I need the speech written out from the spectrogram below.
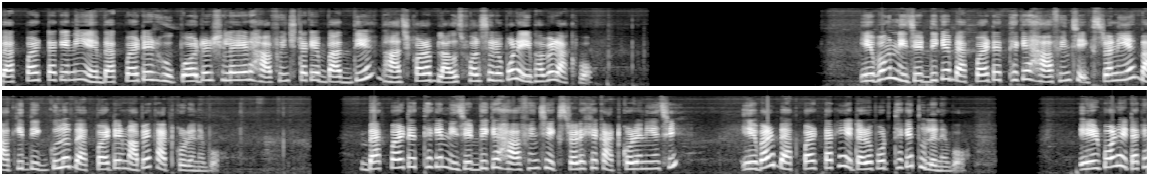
ব্যাক পার্টটাকে নিয়ে ব্যাক পার্টের হুক বর্ডার সেলাইয়ের হাফ ইঞ্চটাকে বাদ দিয়ে ভাঁজ করা ব্লাউজ ফলসের ওপর এইভাবে রাখব। এবং নিচের দিকে ব্যাক পার্টের থেকে হাফ ইঞ্চ এক্সট্রা নিয়ে বাকি দিকগুলো ব্যাক পার্টের মাপে কাট করে নেব। ব্যাক পার্টের থেকে নিচের দিকে হাফ ইঞ্চ এক্সট্রা রেখে কাট করে নিয়েছি। এবার ব্যাক পার্টটাকে এটার ওপর থেকে তুলে নেব। এরপর এটাকে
